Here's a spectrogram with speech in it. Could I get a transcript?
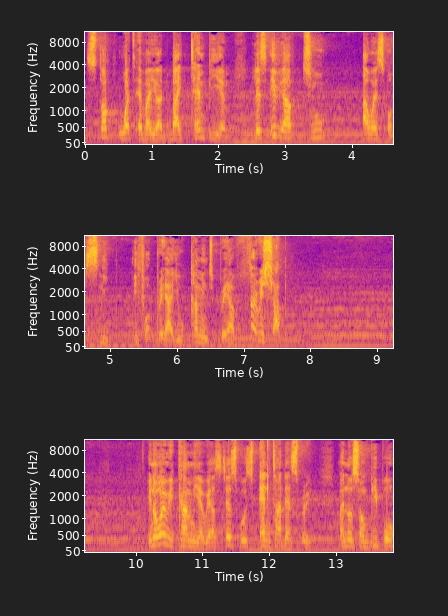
stop whatever you are by 10 p.m. Listen, if you have two hours of sleep before prayer, you come into prayer very sharp. You know, when we come here, we are just supposed to enter the spirit. But I know some people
